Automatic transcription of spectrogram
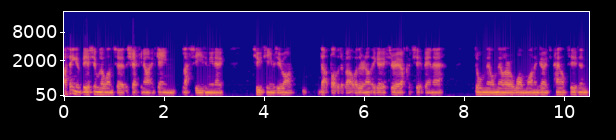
I think it would be a similar one to the Sheffield United game last season. You know, two teams who aren't that bothered about whether or not they go through. I could see it being a dull nil nil or a one one and going to penalties, and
